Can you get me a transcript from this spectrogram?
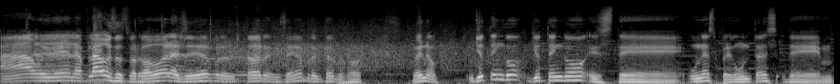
Ah, muy bien. Aplausos, por favor, al señor productor. El señor productor, por favor. Bueno, yo tengo, yo tengo este unas preguntas de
